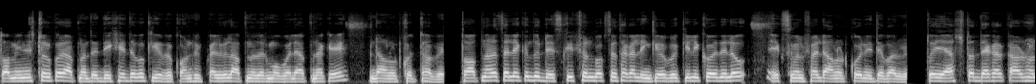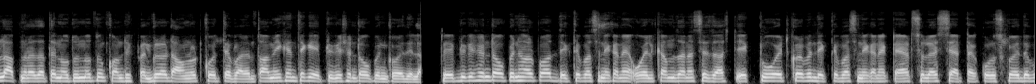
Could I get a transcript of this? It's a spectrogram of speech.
তো আমি ইনস্টল করে আপনাদের দেখিয়ে দেবো কীভাবে কনফিগ ফাইলগুলো আপনাদের মোবাইলে আপনাকে ডাউনলোড করতে হবে। তো আপনারা চাইলে কিন্তু ডেসক্রিপশন বক্সে থাকা লিঙ্কের উপর ক্লিক করে দিলেও এক্সএমএল ফাইল ডাউনলোড করে নিতে পারবে তো এই অ্যাপসটা দেখার কারণ হলো আপনারা যাতে নতুন নতুন কনফিগ ফাইলগুলো ডাউনলোড করতে পারেন। তো আমি এখান থেকে অ্যাপ্লিকেশনটা ওপেন করে দিলাম। তো অ্যাপ্লিকেশনটা ওপেন হওয়ার পর দেখতে পাচ্ছেন এখানে ওয়েলকাম জানাচ্ছে। জাস্ট একটু ওয়েট করবেন, দেখতে পাচ্ছেন এখানে একটা অ্যাড চলে আসছে অ্যাডটা ক্লোজ করে দেবো।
